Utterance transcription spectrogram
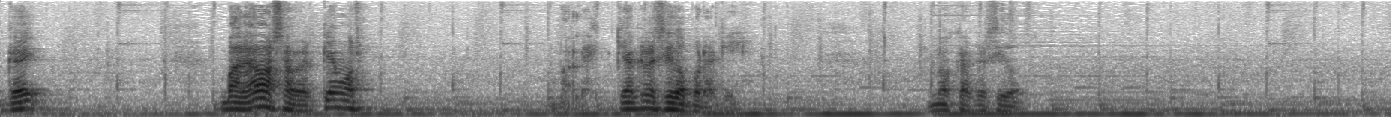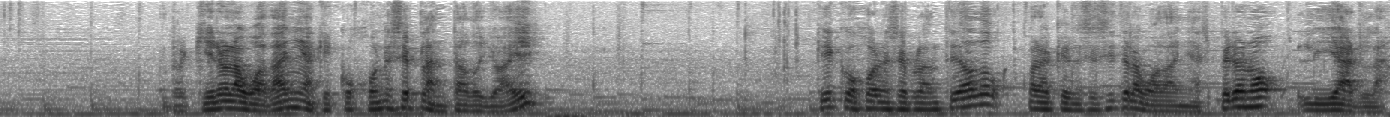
Ok. Vale, vamos a ver, ¿qué hemos... Vale, ¿qué ha crecido por aquí? No que ha crecido. Requiero la guadaña. ¿Qué cojones he plantado yo ahí? ¿Qué cojones he planteado para que necesite la guadaña? Espero no liarla.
